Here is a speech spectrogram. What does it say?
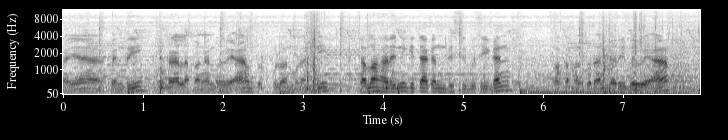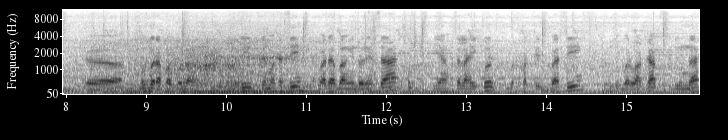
Saya Pendri, Mitra Lapangan BWA untuk Kepulauan Meranti Insya Allah hari ini kita akan mendistribusikan wakaf Al-Quran dari BWA ke beberapa pulau. Jadi terima kasih kepada Bank Indonesia yang telah ikut berpartisipasi untuk berwakaf sejumlah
